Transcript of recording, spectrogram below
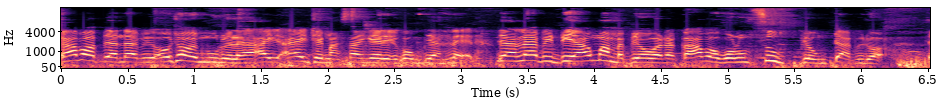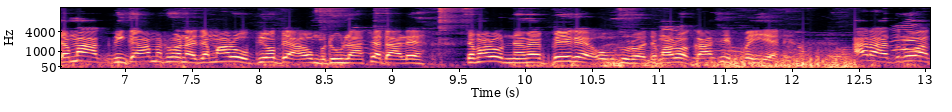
ကားပေါ်ပြန်တက်ပြီးအုတ်ချုပ်မှုတွေလည်းအဲ့အဲ့အချိန်မှာဆိုင်ကယ်တွေအကုန်ပြန်လှည့်တယ်ပြန်လှည့်ပြီးတရားမှမပြောဘဲနဲ့ကားပေါ်အကုန်လုံးစုပြုံတက်ပြီးတော့ကျမဒီကားမထွက်နဲ့ကျမတို့ပြောပြအောင်ဘယ်သူလာဖြတ်တာလဲကျမတို့နာမည်ပေးခဲ့အောင်ဆိုတော့ကျမတို့ကကားရှိပိတ်ရတယ်အဲ့ဒါသူတို့က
